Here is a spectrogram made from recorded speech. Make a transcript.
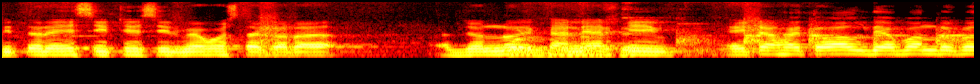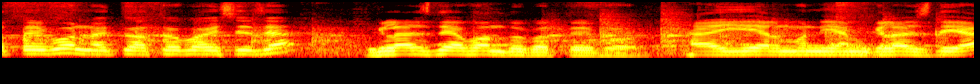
ভিতরে এসি টেসির ব্যবস্থা করা জন্য এখানে আর কি। এটা হয়তো অল দিয়ে বন্ধ করতে হইব নয়তো অথবা এসে যে গ্লাস দিয়ে বন্ধ করতে হইব। হাই অ্যালমোনিয়াম গ্লাস দিয়া।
